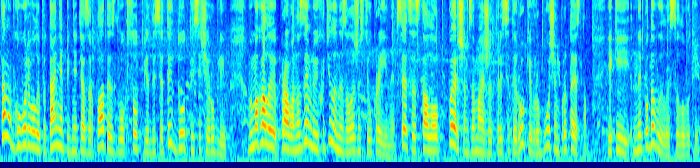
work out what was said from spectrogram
Там обговорювали питання підняття зарплати з 250 до 1000 рублів. Вимагали права на землю і хотіли незалежності України. Все це стало першим за майже 30 років робочим протестом, який не подавили силовики.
